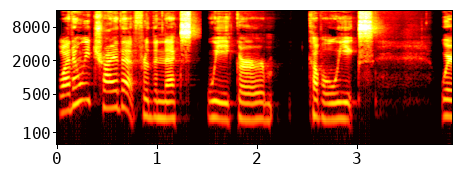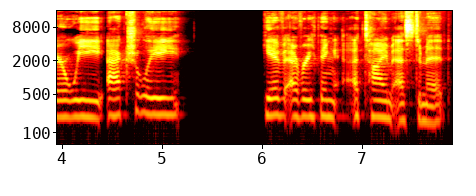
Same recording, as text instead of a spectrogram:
Why don't we try that for the next week or couple weeks where we actually give everything a time estimate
